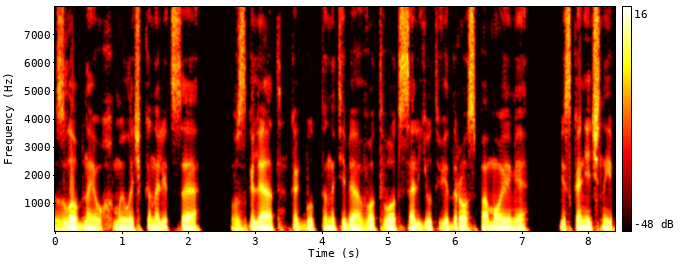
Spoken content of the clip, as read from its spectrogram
злобная ухмылочка на лице, Взгляд, как будто на тебя вот-вот сольют ведро с помоями, бесконечные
